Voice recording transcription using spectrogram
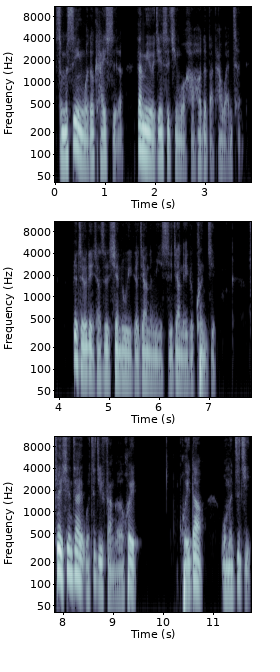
什么事情我都开始了，但没有一件事情我好好的把它完成，变成有点像是陷入一个这样的迷失、这样的一个困境。所以现在我自己反而会回到我们自己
